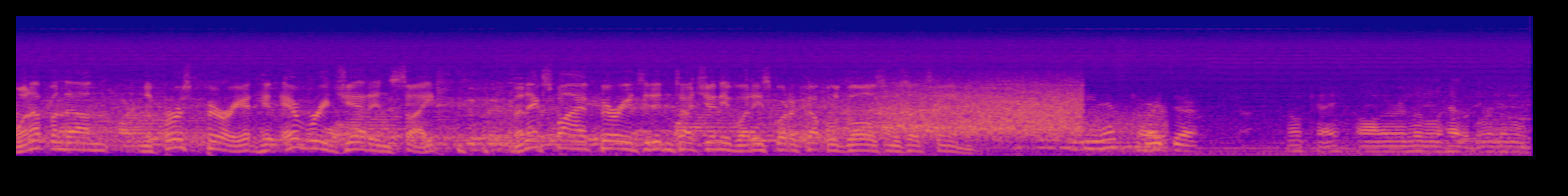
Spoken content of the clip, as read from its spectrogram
went up and down in the first period, hit every Jet in sight. The next five periods, he didn't touch anybody, scored a couple of goals, and was outstanding this? Or? Right there. Okay. Oh, they're a little ahead of, we're a little,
